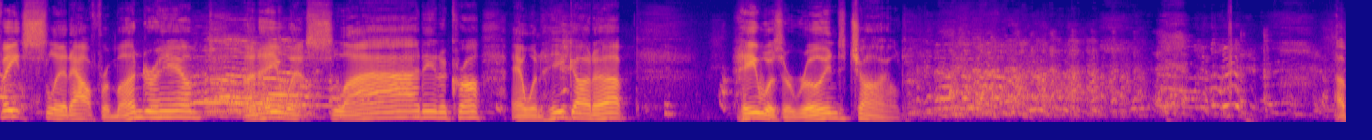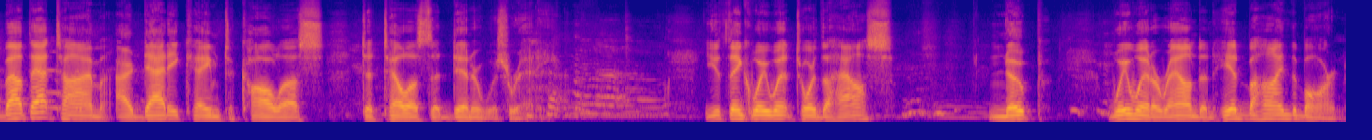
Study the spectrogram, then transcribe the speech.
feet slid out from under him and he went sliding across. And when he got up, he was a ruined child. About that time, our daddy came to call us to tell us that dinner was ready. You think we went toward the house? Nope. We went around and hid behind the barn.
